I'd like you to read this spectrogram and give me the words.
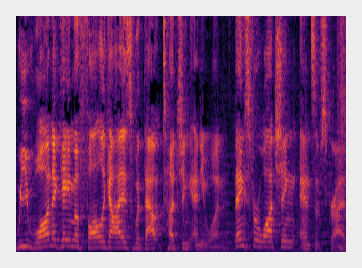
We won a game of Fall Guys without touching anyone. Thanks for watching and subscribe.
